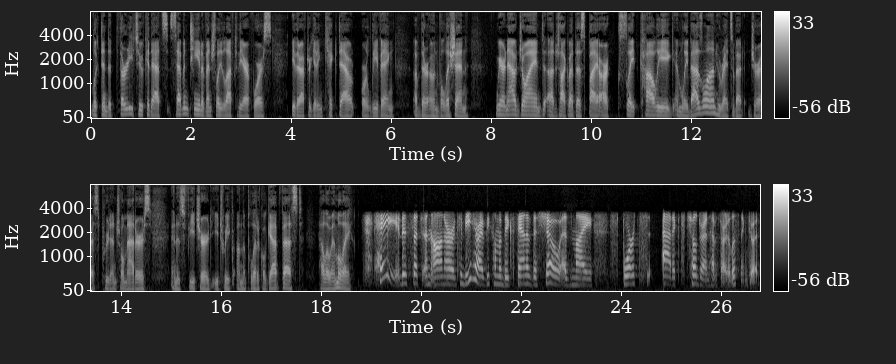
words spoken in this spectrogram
looked into 32 cadets. 17 eventually left the Air Force, either after getting kicked out or leaving of their own volition. We are now joined uh, to talk about this by our Slate colleague, Emily Bazelon, who writes about jurisprudential matters and is featured each week on the Political Gabfest. Hello, Emily. Hey, it is such an honor to be here. I've become a big fan of this show as my sports addict children have started listening to it.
